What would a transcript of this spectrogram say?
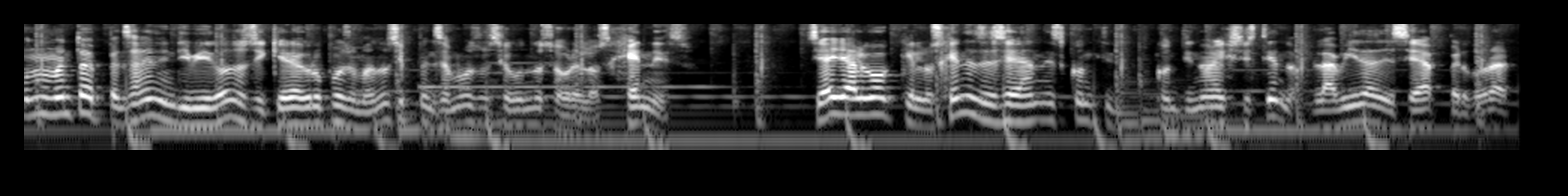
un momento de pensar en individuos o siquiera grupos humanos y pensamos un segundo sobre los genes. Si hay algo que los genes desean es continuar existiendo, la vida desea perdurar.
